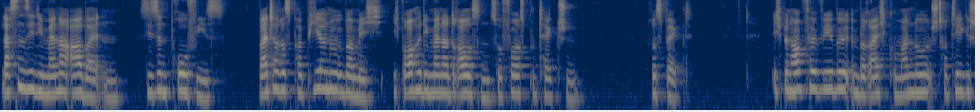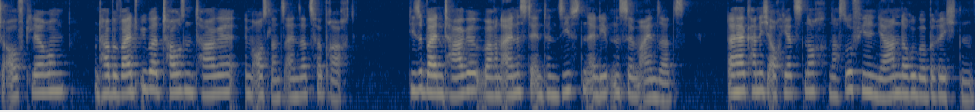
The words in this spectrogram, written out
Lassen Sie die Männer arbeiten. Sie sind Profis. Weiteres Papier nur über mich. Ich brauche die Männer draußen zur Force Protection. Respekt. Ich bin Hauptfeldwebel im Bereich Kommando strategische Aufklärung und habe weit über 1000 Tage im Auslandseinsatz verbracht. Diese beiden Tage waren eines der intensivsten Erlebnisse im Einsatz. Daher kann ich auch jetzt noch nach so vielen Jahren darüber berichten.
